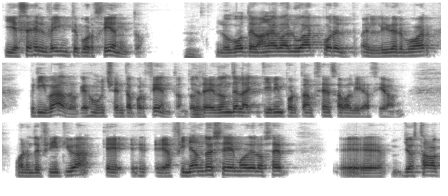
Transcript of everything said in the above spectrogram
y ese es el 20%. Mm. Luego te van a evaluar por el, el, leaderboard privado, que es un 80%. Entonces Bien. es donde la, tiene importancia esa validación. Bueno, en definitiva, que eh, eh afinando ese modelo SET, eh, yo, estaba,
